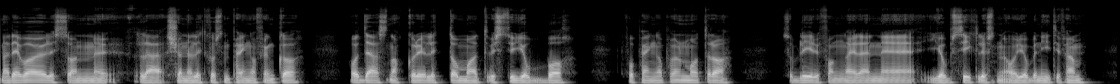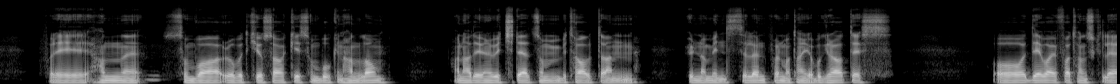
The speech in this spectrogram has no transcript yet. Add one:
Nei, det var jo litt sånn eh, Skjønne litt hvordan penger funker. Og der snakker de litt om at hvis du jobber for penger på en måte, da, så blir du fanga i den eh, jobbsyklusen og jobber 9 til 5. Fordi han eh, som var Robert Kiyosaki, som boken handler om, han hadde jo en rich dad som betalte han under minstelønn, på en måte han jobber gratis. Og det var jo for at han skulle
